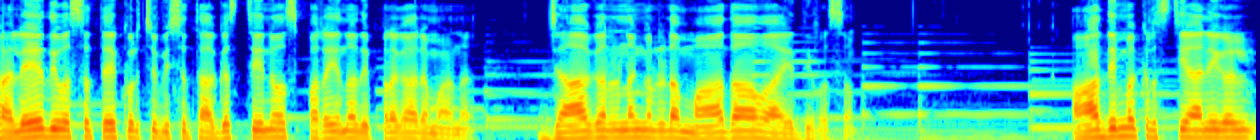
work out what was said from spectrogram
തലേ ദിവസത്തെക്കുറിച്ച് വിശുദ്ധ അഗസ്തീനോസ് പറയുന്നത് ഇപ്രകാരമാണ്. ജാഗരണങ്ങളുടെ മാതാവായ ദിവസം. ആദിമ ക്രിസ്ത്യാനികൾ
